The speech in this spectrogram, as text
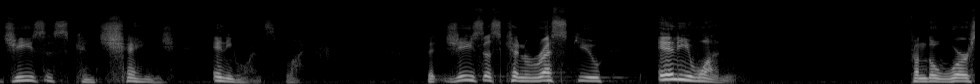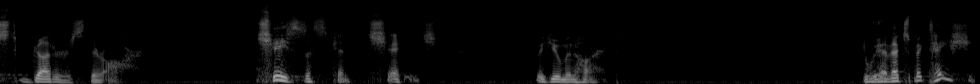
Jesus can change anyone's life, that Jesus can rescue anyone from the worst gutters there are. Jesus can change the human heart. Do we have expectation?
